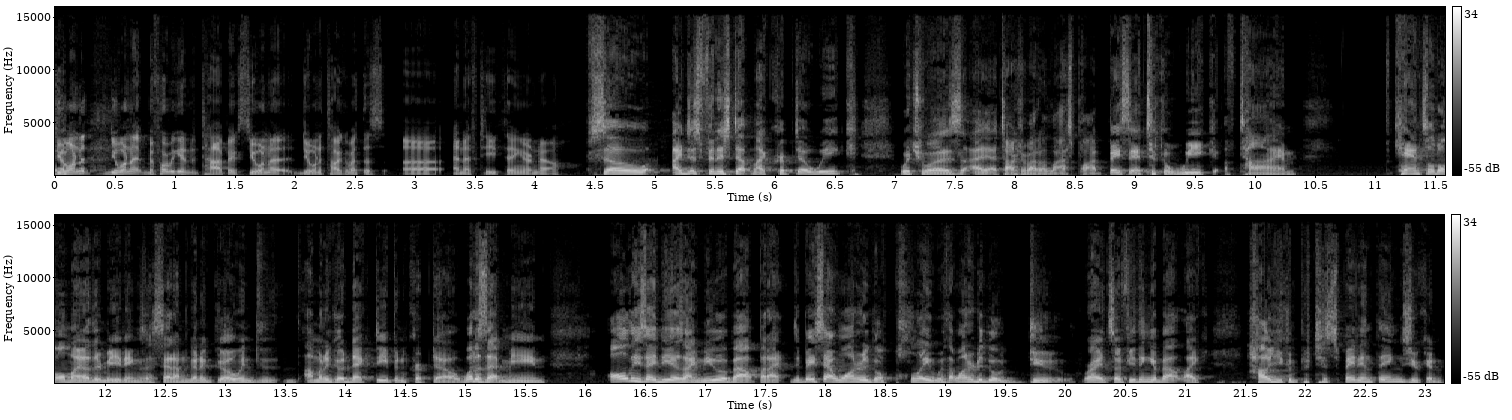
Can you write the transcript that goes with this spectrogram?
you want to? Do you want to? Before we get into topics, do you want to? Do you want to talk about this uh, NFT thing or no? So I just finished up my crypto week, which was I, I talked about it last pod. Basically, I took a week of time, canceled all my other meetings. I said I'm going to go into I'm going to go neck deep in crypto. What does that mean? All these ideas I knew about, but I basically I wanted to go play with. I wanted to go do right. So if you think about like how you can participate in things, you can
